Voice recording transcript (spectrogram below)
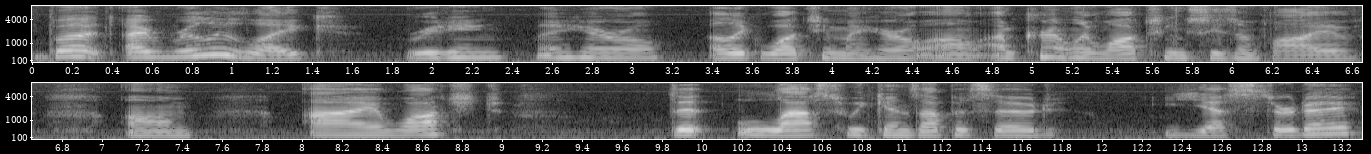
but I really like reading My Hero. I like watching My Hero. Um, I'm currently watching season 5. Um, I watched the last weekend's episode yesterday.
